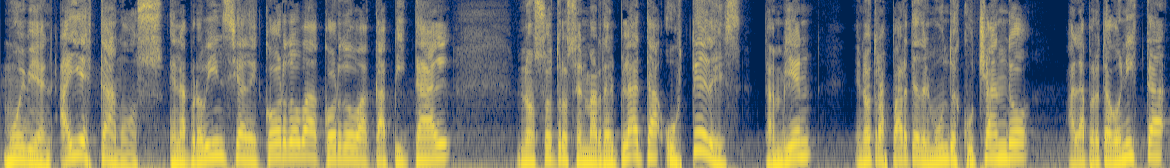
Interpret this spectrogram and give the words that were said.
Muy bien, ahí estamos, en la provincia de Córdoba, Córdoba capital, nosotros en Mar del Plata, ustedes también en otras partes del mundo escuchando a la protagonista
